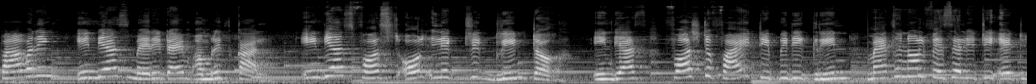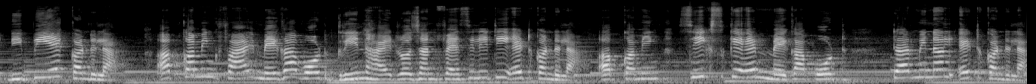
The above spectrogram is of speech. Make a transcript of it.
Powering India's maritime Amritkaal. India's first all electric green tug. India's first 5 TPD green methanol facility at DPA Kandla. Upcoming 5 megawatt green hydrogen facility at Kandla. Upcoming 6 km megaport terminal at Kandla.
